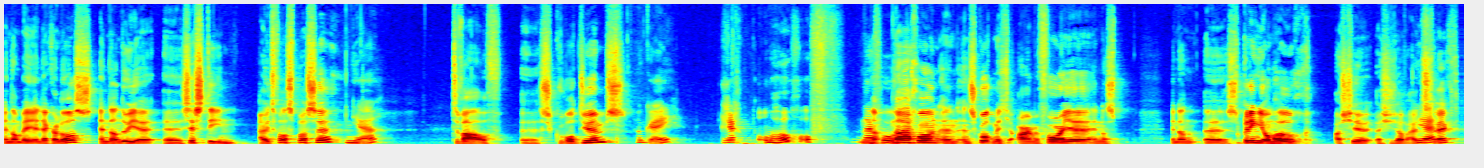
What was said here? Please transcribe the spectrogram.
En dan ben je lekker los. En dan doe je uh, 16 uitvalspassen. Ja. 12 uh, squat jumps. Oké. Okay. Recht omhoog of naar nou, voren? Nou, gewoon een, een squat met je armen voor je. En dan, en dan uh, spring je omhoog als je, als je jezelf uitstrekt. Yeah.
